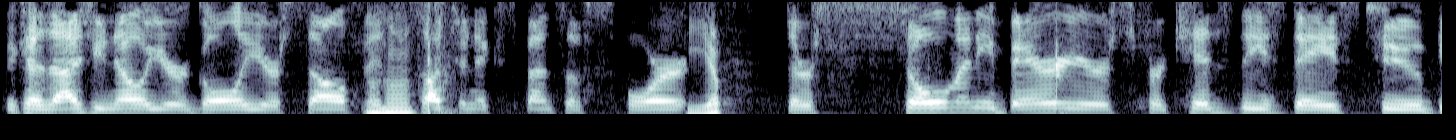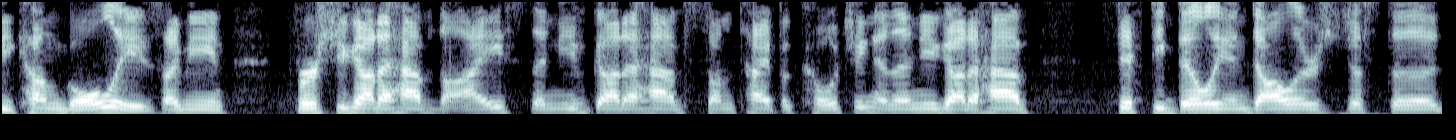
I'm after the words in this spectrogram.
Because as you know, you're a goalie yourself. It's Mhm. such an expensive sport. Yep. There's so many barriers for kids these days to become goalies. I mean, first you got to have the ice, then you've got to have some type of coaching, and then you got to have fifty billion dollars just to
